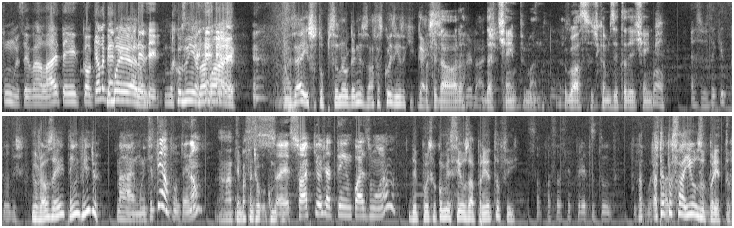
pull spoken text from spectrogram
pum, você vai lá e tem em qualquer lugar No tem o boné banheiro, dele. na cozinha, no armário. Mas é isso, eu tô precisando organizar essas coisinhas aqui, guys. Que da hora. Verdade. Da Champ, mano. Eu gosto de camiseta da Champ. Qual? Essas daqui todas. Eu já usei, tem vídeo. Mas é muito tempo, não tem não? Ah, tem bastante. Eu Só, é, só que eu já tenho quase um ano. Depois que eu comecei a usar preto, fi. Só passou a ser preto tudo. A- gosto Até pra sair eu uso preto.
